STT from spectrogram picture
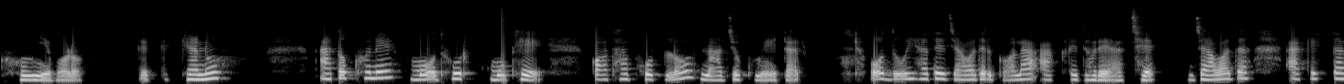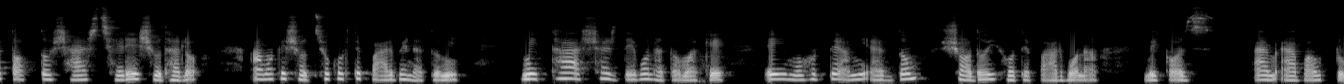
ঘুমিয়ে পড়ো। "কে- কে- কেন? এতক্ষণে মধুর মুখে কথা ফুটল নাজুক মেয়েটার। ও দুই হাতে জাওয়াদের গলা আঁকড়ে ধরে আছে। জাওয়াদ এক একটা তপ্ত শ্বাস ছেড়ে শোধালো। আমাকে সহ্য করতে পারবে না তুমি। মিথ্যা আশ্বাস দেব না তোমাকে। এই মুহূর্তে আমি একদম সদয় হতে পারব না। Because I am about to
